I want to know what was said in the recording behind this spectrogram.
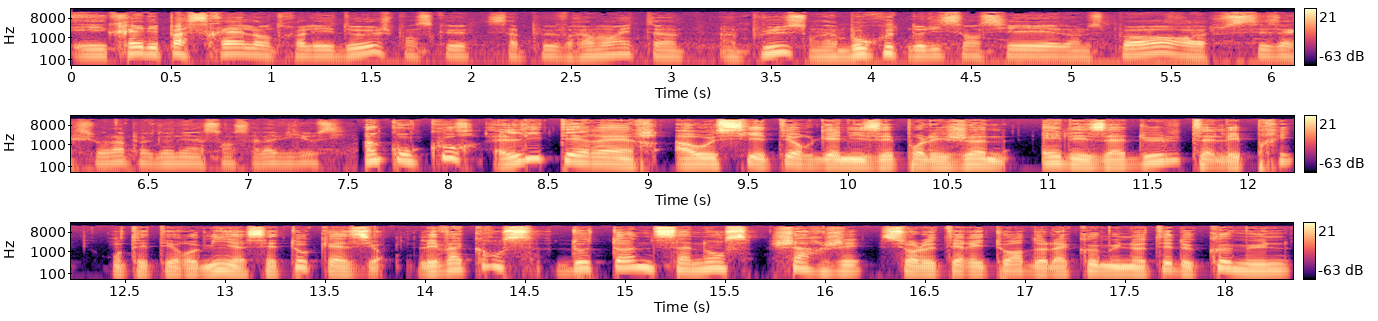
Et créer des passerelles entre les deux, je pense que ça peut vraiment être un plus. On a beaucoup de licenciés dans le sport. Ces actions-là peuvent donner un sens à la vie aussi. Un concours littéraire a aussi été organisé pour les jeunes et les adultes. Les prix ont été remis à cette occasion. Les vacances d'automne s'annoncent chargées sur le territoire de la communauté de communes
